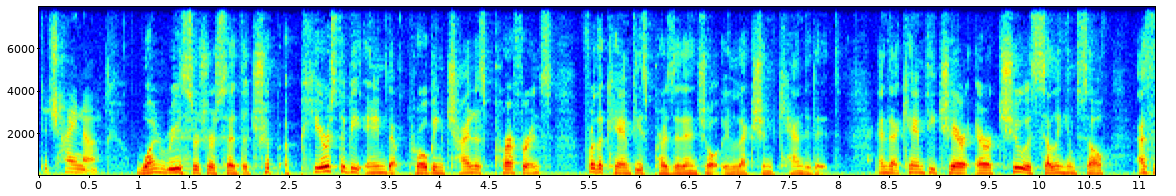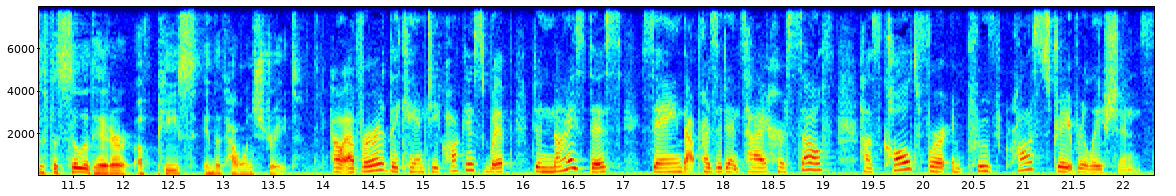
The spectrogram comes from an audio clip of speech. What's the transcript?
to China. One researcher said the trip appears to be aimed at probing China's preference for the KMT's presidential election candidate, and that KMT chair Eric Chu is selling himself as the facilitator of peace in the Taiwan Strait. However, the KMT caucus whip denies this, saying that President Tsai herself has called for improved cross strait relations.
